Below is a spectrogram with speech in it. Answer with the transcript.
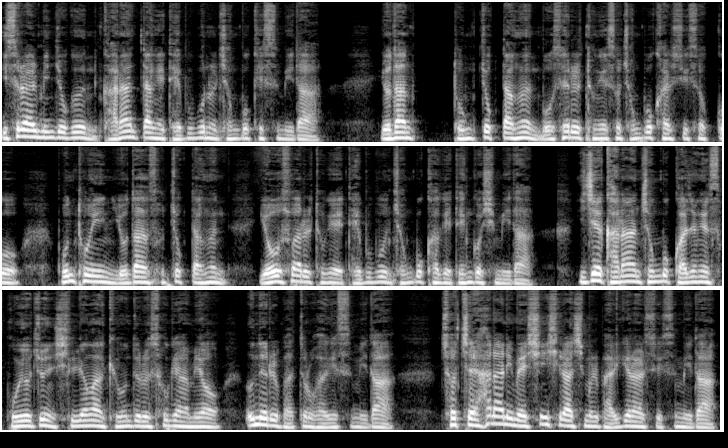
이스라엘 민족은 가나안 땅의 대부분을 정복했습니다. 요단 동쪽 땅은 모세를 통해서 정복할 수 있었고 본토인 요단 서쪽 땅은 여호수아를 통해 대부분 정복하게 된 것입니다. 이제 가나안 정복 과정에서 보여준 신령한 교훈들을 소개하며 은혜를 받도록 하겠습니다. 첫째, 하나님의 신실하심을 발견할 수 있습니다.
